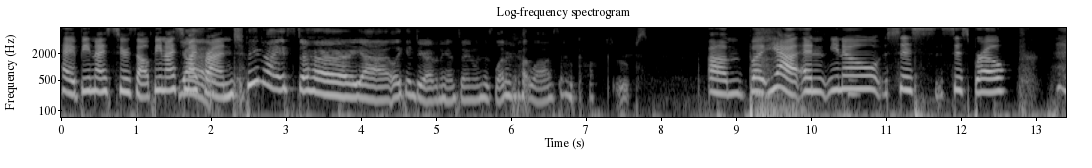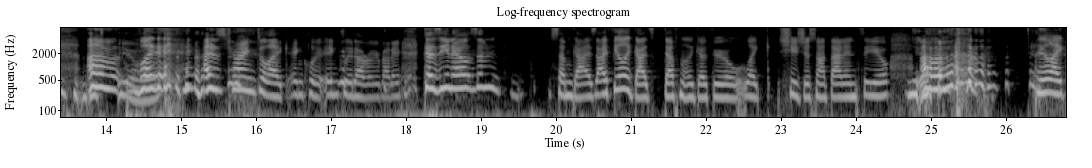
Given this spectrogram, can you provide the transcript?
Hey, be nice to yourself. Be nice to my friend. be nice to her, yeah, like in Dear Evan Hansen when his letter got lost. Oh gosh. Oops. Um, but yeah, and you know, sis sis bro. Um, what I was trying to like include include everybody because you know some some guys. I feel like guys definitely go through like she's just not that into you. Yeah. Um, like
